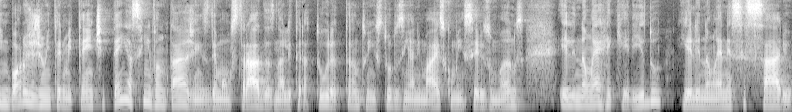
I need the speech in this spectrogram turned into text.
Embora o jejum intermitente tenha sim vantagens demonstradas na literatura, tanto em estudos em animais como em seres humanos, ele não é requerido e ele não é necessário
